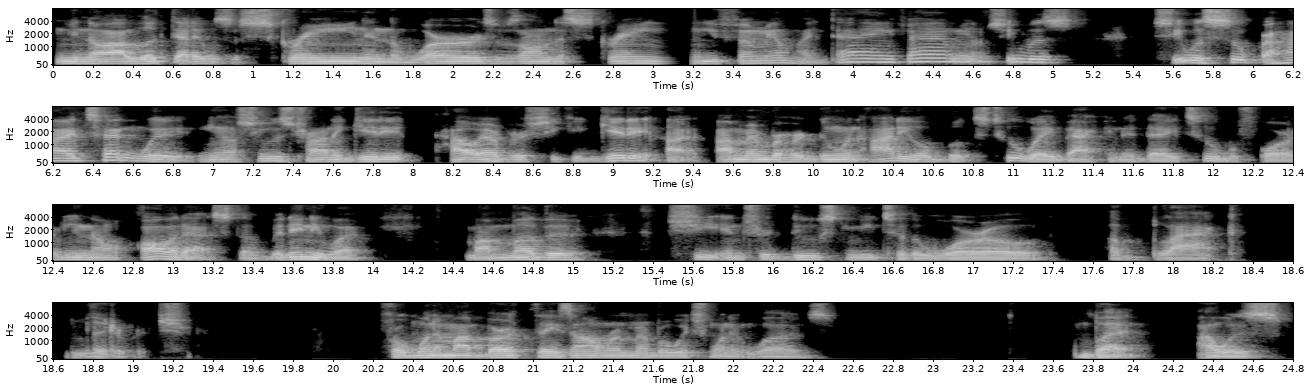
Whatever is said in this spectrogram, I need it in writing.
you know, I looked at it was a screen and the words was on the screen. You feel me? I'm like, dang, fam, you know, she was she was super high tech with it. You know, she was trying to get it however she could get it. I, I remember her doing audiobooks too, way back in the day, too, before, you know, all of that stuff. But anyway, my mother, she introduced me to the world of Black literature. For one of my birthdays, I don't remember which one it was, but I was,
